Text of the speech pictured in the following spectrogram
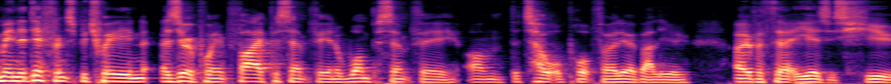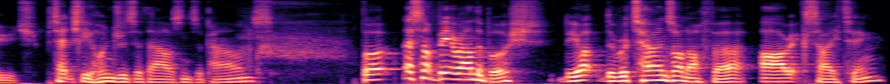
I mean, the difference between a 0.5% fee and a 1% fee on the total portfolio value over 30 years is huge, potentially hundreds of thousands of pounds. But let's not beat around the bush. The, the returns on offer are exciting.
